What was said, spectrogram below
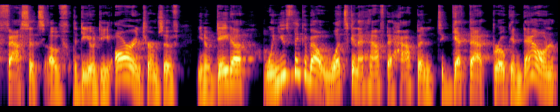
facets of the DoD are in terms of you know data. When you think about what's going to have to happen to get that broken down,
